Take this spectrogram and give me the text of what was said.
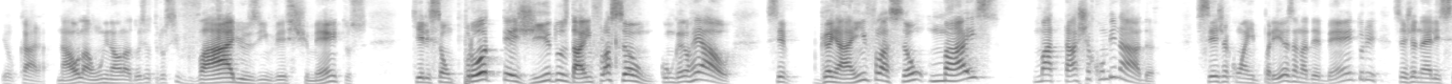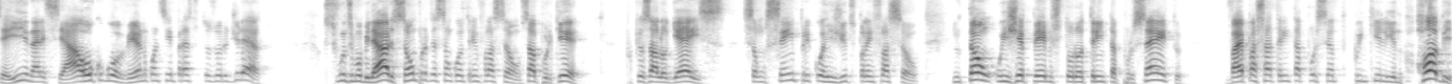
eu, cara, na aula 1 e na aula 2 eu trouxe vários investimentos que eles são protegidos da inflação, com ganho real. Você ganhar a inflação mais uma taxa combinada, seja com a empresa na debenture, seja na LCI, na LCA ou com o governo quando você empresta o tesouro direto. Os fundos imobiliários são proteção contra a inflação. Sabe por quê? Porque os aluguéis são sempre corrigidos pela inflação. Então, o IGPM estourou 30%, vai passar 30% para o inquilino. Rob,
